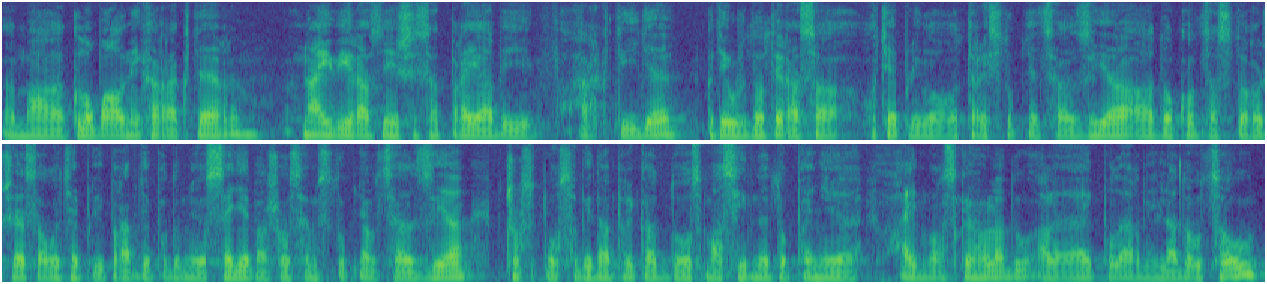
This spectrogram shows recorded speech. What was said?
má globálny charakter. Najvýraznejšie sa prejaví v Arktíde, kde už doteraz sa oteplilo o 3 stupne Celzia a do konca storočia sa oteplí pravdepodobne o 7 až 8 stupňov Celzia, čo spôsobí napríklad dosť masívne topenie aj morského ľadu, ale aj polárnych ľadovcov.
